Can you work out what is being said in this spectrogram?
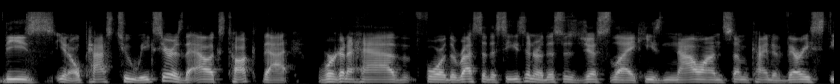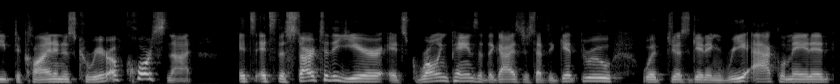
these you know past 2 weeks here is the Alex Tuch that we're going to have for the rest of the season or this is just like he's now on some kind of very steep decline in his career? Of course not it's it's the start to the year. It's growing pains that the guys just have to get through with just getting reacclimated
